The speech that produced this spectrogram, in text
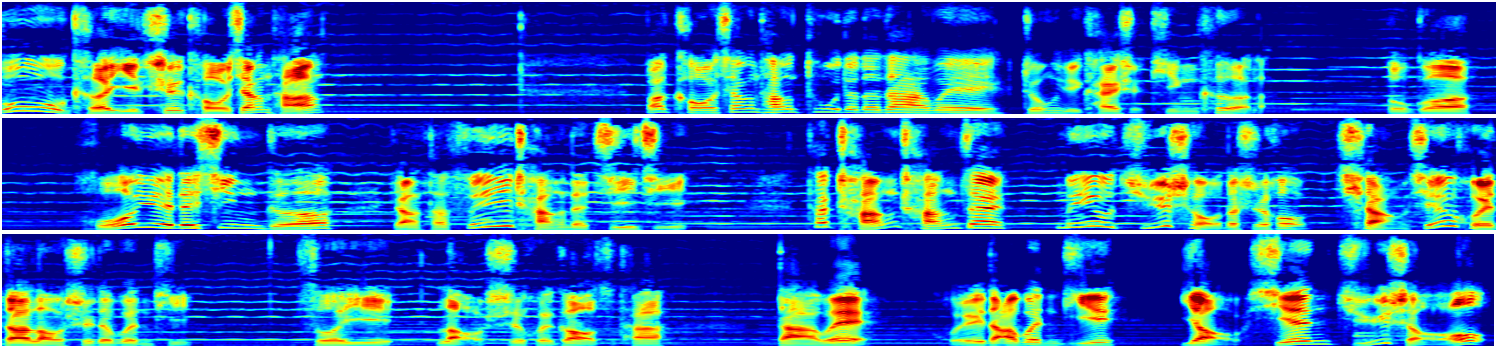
不可以吃口香糖。把口香糖吐掉的大卫终于开始听课了。不过，活跃的性格让他非常的积极。他常常在没有举手的时候抢先回答老师的问题，所以老师会告诉他：“大卫，回答问题要先举手。”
